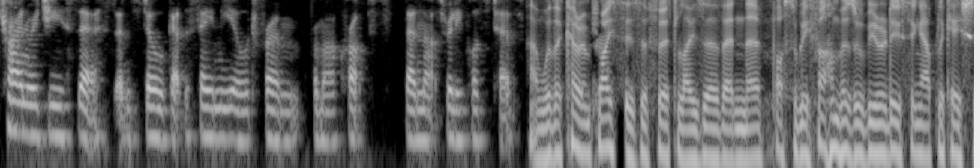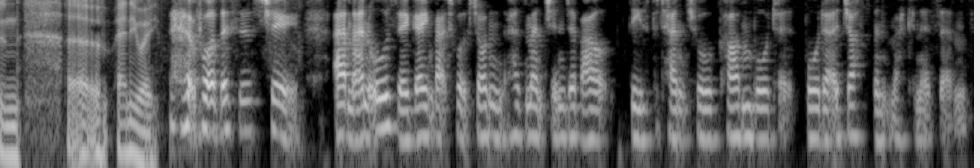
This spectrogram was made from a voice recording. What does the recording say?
try and reduce this and still get the same yield from, from our crops, then that's really positive. And with the current prices of fertilizer, then uh, possibly farmers will be reducing application uh, anyway. well, this is true. Um, and also, going back to what John has mentioned about these potential carbon border, border adjustment mechanisms.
